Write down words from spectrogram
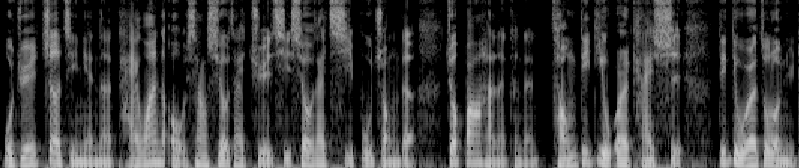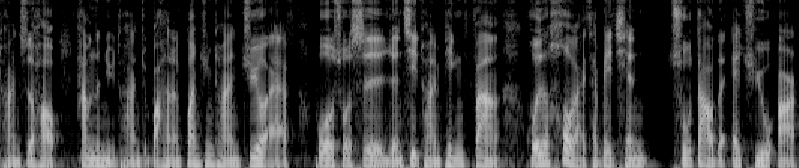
我觉得这几年呢，台湾的偶像是有在崛起，是有在起步中的，就包含了可能从 D D 五二开始，D D 五二做了女团之后，他们的女团就包含了冠军团 G O F，或者说是人气团拼放或者后来才被签。出道的 H.U.R，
